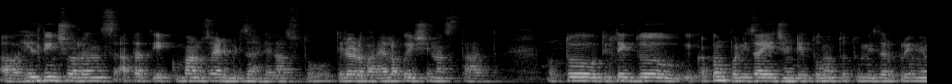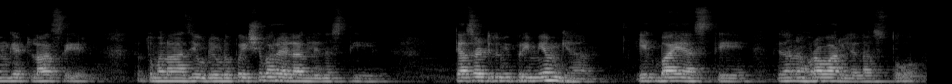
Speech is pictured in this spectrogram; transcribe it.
हेल्थ इन्शुरन्स आता एक माणूस ऍडमिट झालेला असतो त्याच्याकडे भरायला पैसे नसतात. मग तो तिथे एक जो एका कंपनीचा एजंट येतो म्हणतो तुम्ही जर प्रीमियम घेतला असेल तर तुम्हाला आज एवढे एवढे पैसे भरायला लागले नसतील. त्यासाठी तुम्ही प्रीमियम घ्या. एक बाय असते त्याचा नवरा वारलेला असतो.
